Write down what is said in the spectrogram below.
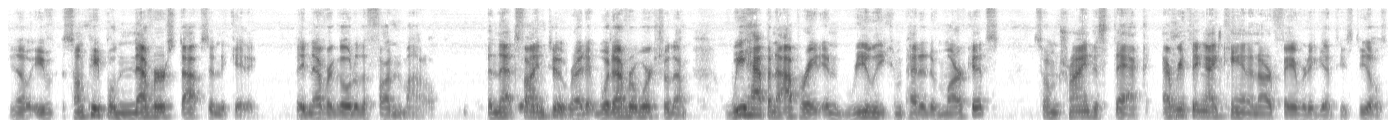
you know, even, some people never stop syndicating. They never go to the fund model, and that's fine too, right? Whatever works for them. We happen to operate in really competitive markets, so I'm trying to stack everything I can in our favor to get these deals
